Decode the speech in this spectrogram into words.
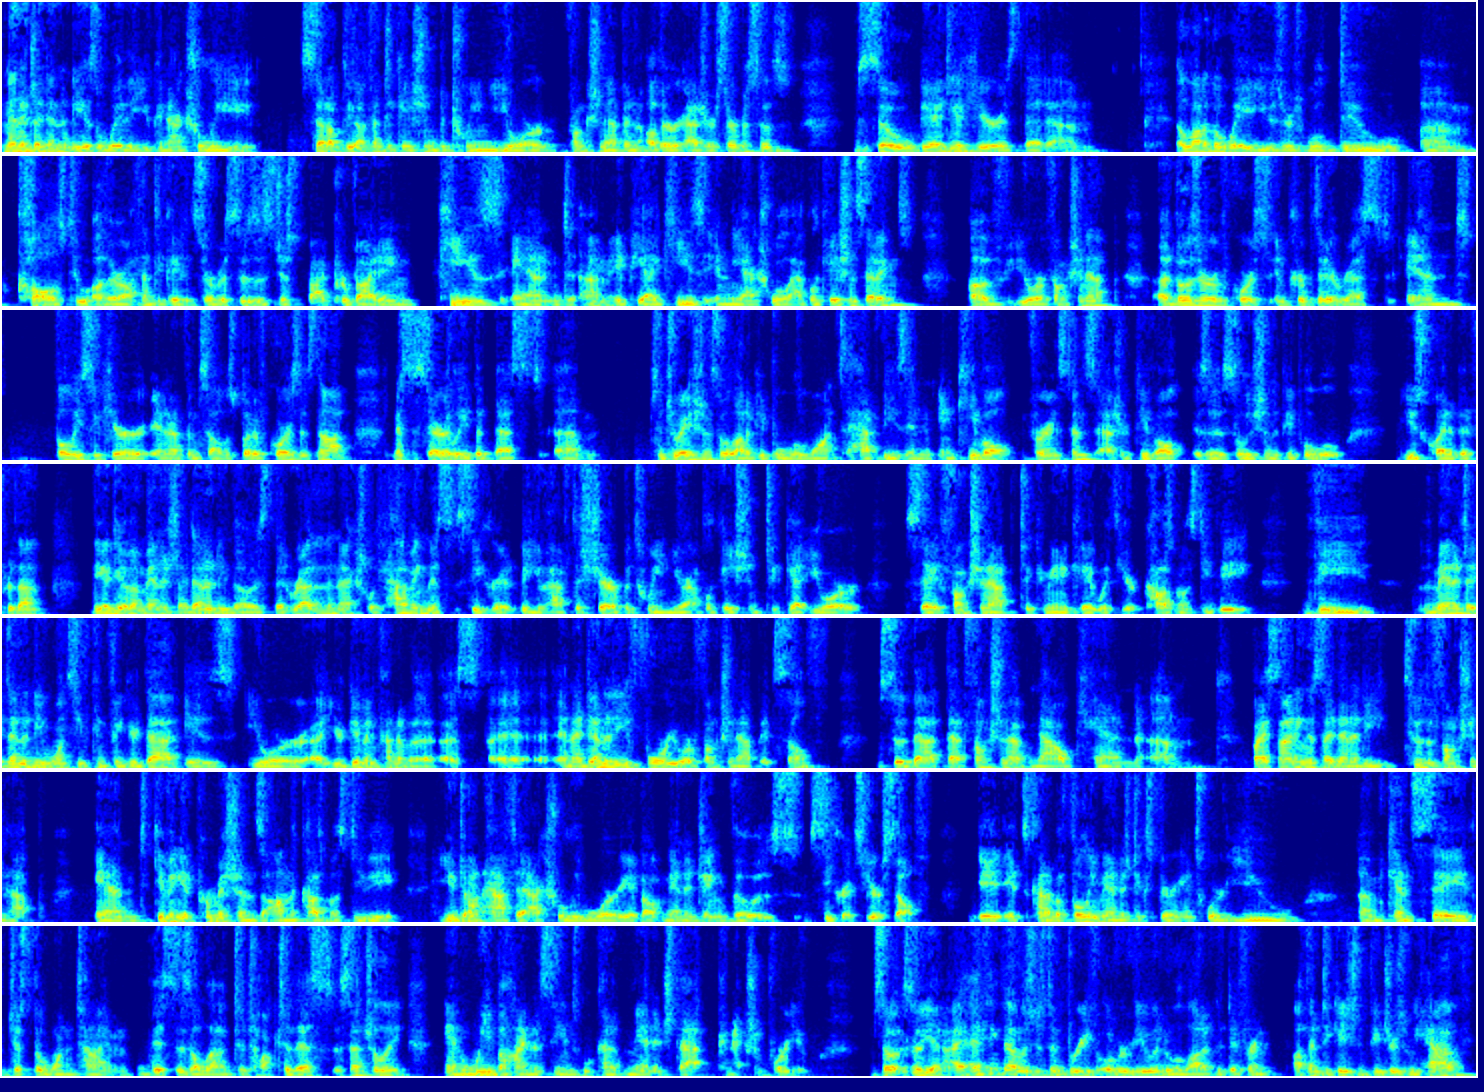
Managed identity is a way that you can actually set up the authentication between your function app and other Azure services. So the idea here is that um, a lot of the way users will do um, calls to other authenticated services is just by providing keys and um, API keys in the actual application settings of your function app. Uh, those are, of course, encrypted at rest and fully secure in and of themselves. But of course, it's not necessarily the best um, situation. So a lot of people will want to have these in, in Key Vault, for instance. Azure Key Vault is a solution that people will use quite a bit for that. The idea of a managed identity, though, is that rather than actually having this secret that you have to share between your application to get your, say, function app to communicate with your Cosmos DB, the the managed identity, once you've configured that, is you're uh, you're given kind of a, a, a, an identity for your function app itself, so that that function app now can, um, by assigning this identity to the function app and giving it permissions on the Cosmos DB, you don't have to actually worry about managing those secrets yourself it, it's kind of a fully managed experience where you um, can say just the one time this is allowed to talk to this essentially and we behind the scenes will kind of manage that connection for you. So so yeah I, I, think that was just a brief overview into a lot of the different authentication features we have.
